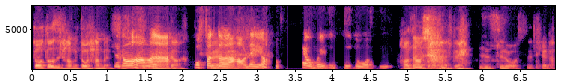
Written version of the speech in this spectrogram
都都是他们，都是他们，对，都是他们啊，不分的啦，好累哦，害我们一直吃螺丝，跑到下 对，一直吃螺丝，天哪！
